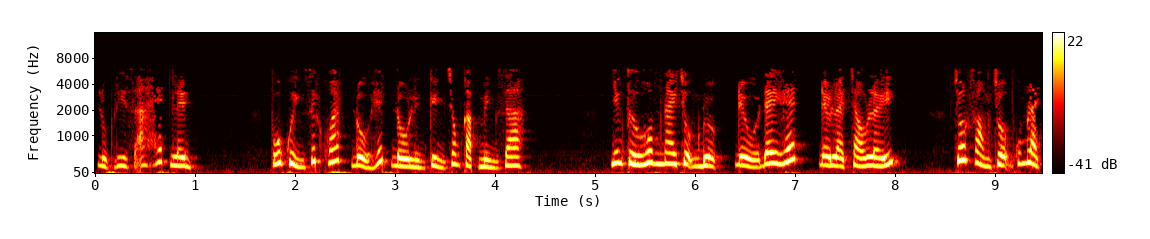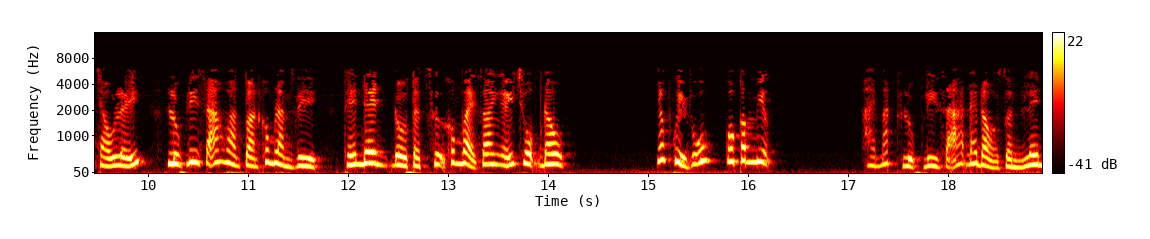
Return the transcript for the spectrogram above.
Lục ly giã hét lên. Vũ Quỳnh dứt khoát đổ hết đồ lình kình trong cặp mình ra. Những thứ hôm nay trộm được đều ở đây hết, đều là cháu lấy. Chốt phòng trộm cũng là cháu lấy, lục ly giã hoàn toàn không làm gì, thế nên đồ thật sự không phải do anh ấy trộm đâu. Nhóc quỷ Vũ, cô câm miệng! Hai mắt lục ly giã đã đỏ dần lên.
